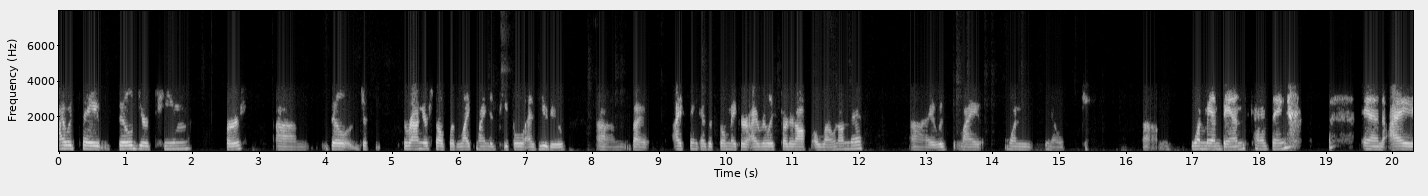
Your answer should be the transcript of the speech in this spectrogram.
I would say build your team first. Um, build just surround yourself with like-minded people as you do. Um, but I think as a filmmaker, I really started off alone on this. Uh, it was my one, you know, just um, one man band kind of thing. and I,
